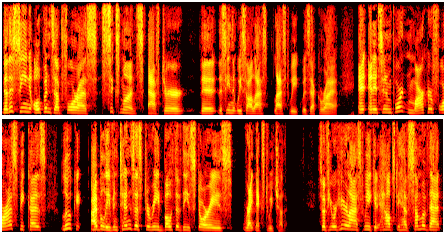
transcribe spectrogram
Now, this scene opens up for us six months after the, the scene that we saw last, last week with Zechariah. And, and it's an important marker for us because Luke, I believe, intends us to read both of these stories right next to each other. So if you were here last week, it helps to have some of that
